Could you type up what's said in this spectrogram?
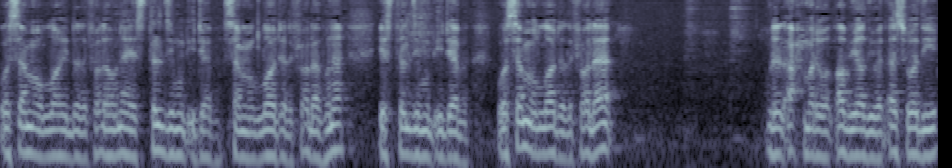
وسمع الله جل وعلا هنا يستلزم الإجابة. سمع الله جل وعلا هنا يستلزم الإجابة. وسمع الله جل وعلا للأحمر والأبيض والأسود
